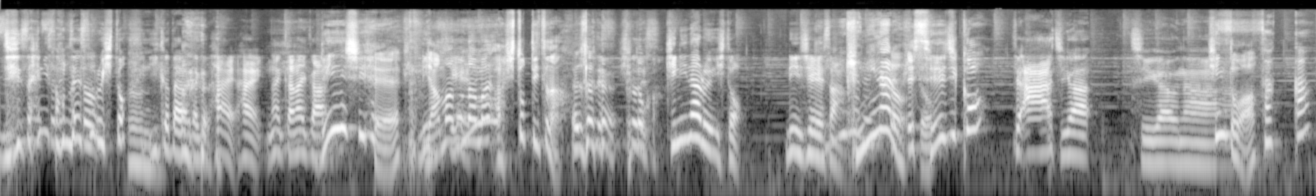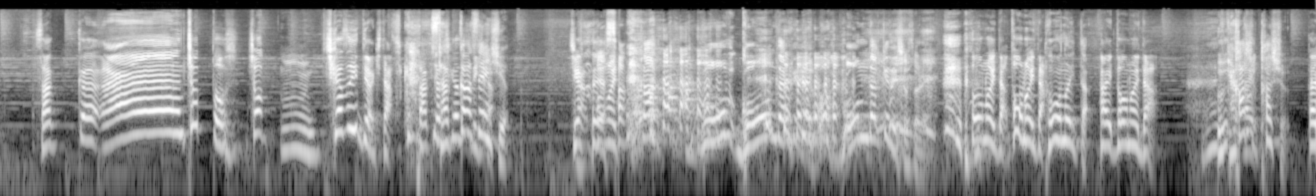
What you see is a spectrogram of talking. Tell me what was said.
実際に存在する人、うん。言い方はあれだけど。はいはい。ないかないか。林紙幣山の名前？あ人って言ってた。そうです。人です。気になる人。林志平さん。気になるえ人政治家？ああ違う。違うなヒントは？作家？サッカーあーちょっとちょ、うん、近づいてはきた。サッカー選手。違違う遠のいた。ご音ご音だけだよ音だけでしょそれ。う 遠のいた遠のいた。遠のいた。はい遠のいた。歌手歌手。確か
